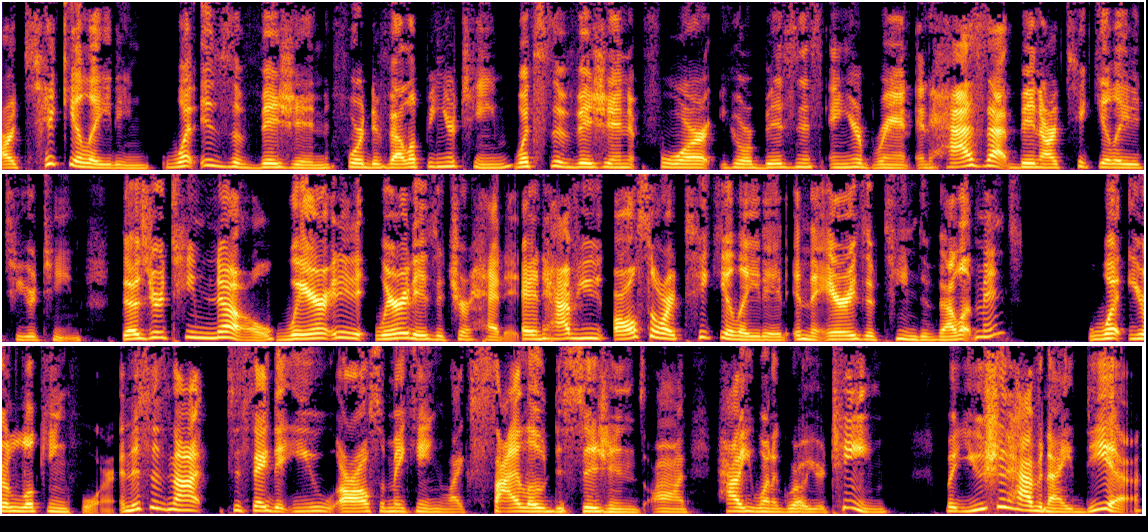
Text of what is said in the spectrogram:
articulating what is the vision for developing your team? What's the vision for your business and your brand? And has that been articulated to your team? Does your team know where it where it is that you're headed? And have you also articulated in the areas of team development what you're looking for. And this is not to say that you are also making like siloed decisions on how you want to grow your team but you should have an idea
